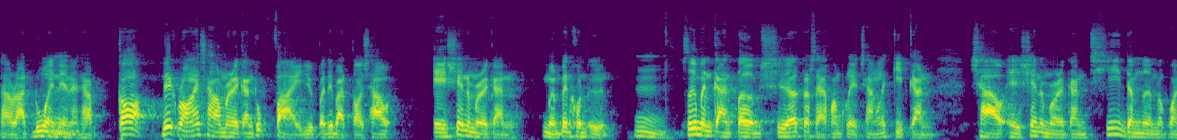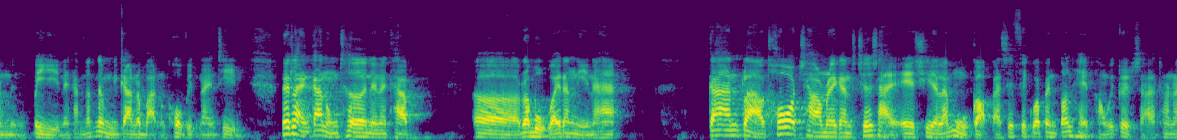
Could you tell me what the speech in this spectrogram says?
สหรัฐด้วยอืมเนี่ยนะครับ ก็เรียกร้องให้ชาวอเมริกันทุกฝ่ายหยุดปฏิบัติต่อชาว Asian American เหมือนเป็นคนอื่นอืมซึ่งเป็นการเติมเชื้อกระแสความเกลียดชังและกีดกัน ชาว Asian American ที่ดำเนินมากว่าหนึ่งปีนะครับตั้งแต่มีการระบาดของโควิด -19 ในแถลงการณ์ของเธอเนี่ยนะครับเอ่อระบุไว้ดังนี้นะฮะการกล่าวโทษชาวอเมริกันเชื้อสายเอเชียและหมู่เกาะแปซิฟิกว่าเป็นต้นเหตุของวิกฤตสาธารณ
